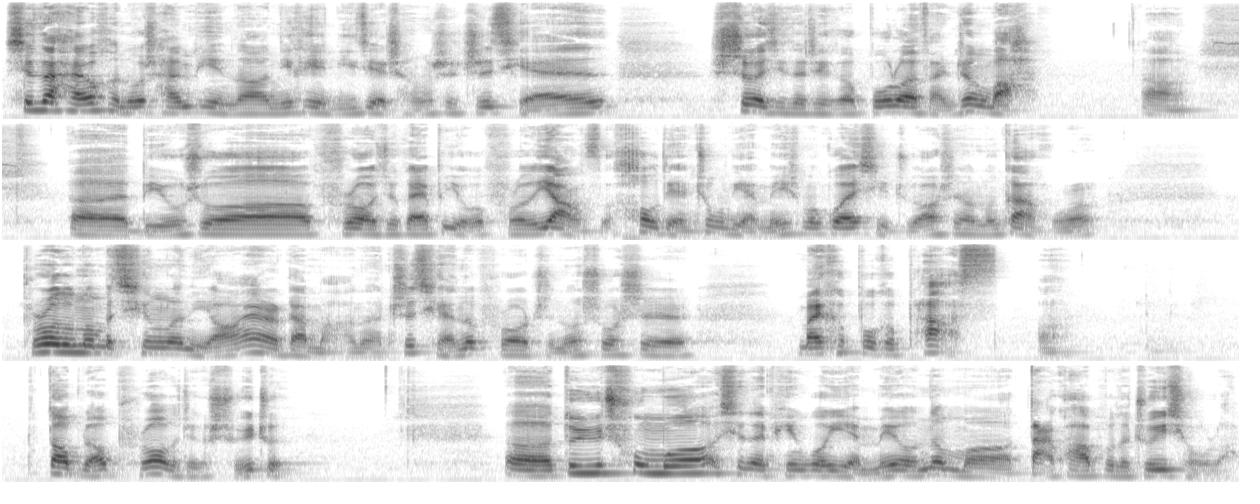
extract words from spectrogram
现在还有很多产品呢，你可以理解成是之前设计的这个拨乱反正吧。啊，呃，比如说 Pro 就该有个 Pro 的样子，厚点重点没什么关系，主要是要能干活。Pro 都那么轻了，你要 Air 干嘛呢？之前的 Pro 只能说是 MacBook Plus 啊。到不了 Pro 的这个水准，呃，对于触摸，现在苹果也没有那么大跨步的追求了，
